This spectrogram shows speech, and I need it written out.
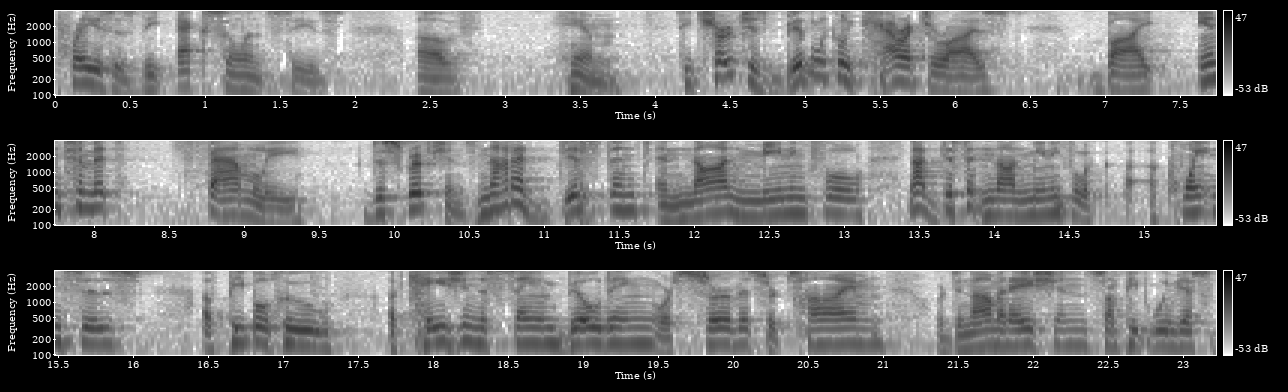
praises, the excellencies of him. See, church is biblically characterized by intimate family descriptions, not a distant and non meaningful, not distant and non meaningful acquaintances of people who occasion the same building or service or time or denomination. Some people we just,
